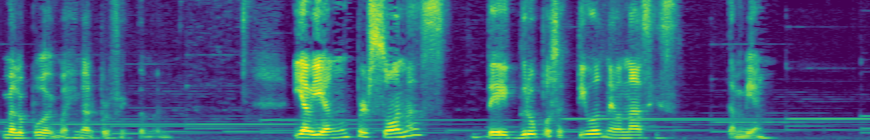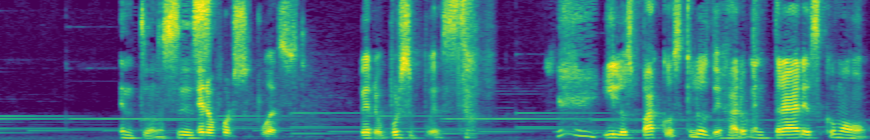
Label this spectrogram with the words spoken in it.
Me lo puedo imaginar perfectamente y habían personas de grupos activos neonazis también. Entonces. Pero por supuesto. Pero por supuesto. Y los pacos que los dejaron entrar es como,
